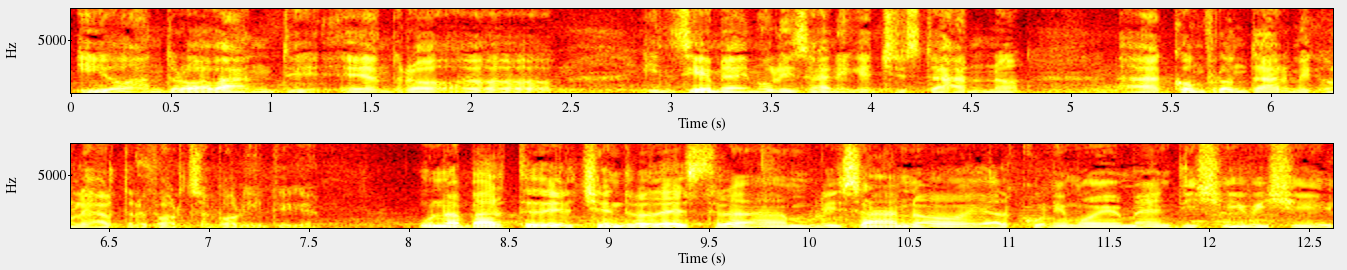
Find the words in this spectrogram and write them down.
io andrò avanti e andrò eh, insieme ai molisani che ci stanno a confrontarmi con le altre forze politiche. Una parte del centrodestra mulisano e alcuni movimenti civici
